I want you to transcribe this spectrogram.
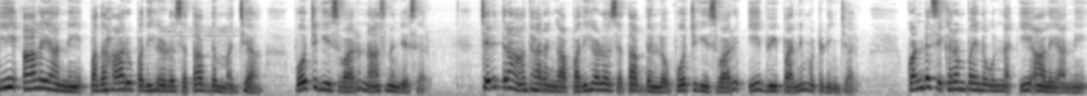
ఈ ఆలయాన్ని పదహారు పదిహేడో శతాబ్దం మధ్య పోర్చుగీస్ వారు నాశనం చేశారు. చరిత్ర ఆధారంగా పదిహేడవ శతాబ్దంలో పోర్చుగీస్ వారు ఈ ద్వీపాన్ని ముట్టడించారు. కొండ శిఖరం పైన ఉన్న ఈ ఆలయాన్ని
